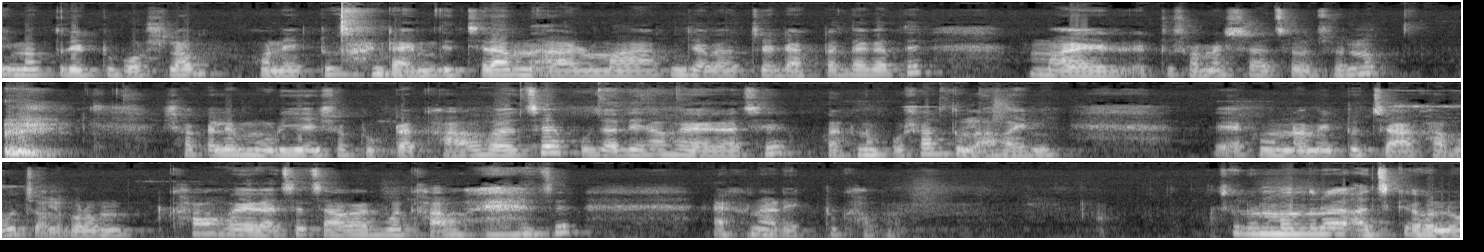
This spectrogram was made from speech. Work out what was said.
এইমাত্র একটু বসলাম। ফোনে একটু টাইম দিচ্ছিলাম। আর মা এখন যাবে হচ্ছে ডাক্তার দেখাতে। মায়ের একটু সমস্যা আছে ওর জন্য। সকালে মুড়ি এইসব টুকটাক খাওয়া হয়েছে, পূজা দেওয়া হয়ে গেছে। এখনও প্রসাদ তোলা হয়নি। এখন আমি একটু চা খাব। জল গরম খাওয়া হয়ে গেছে চাও একবার খাওয়া হয়ে গেছে। এখন আর একটু খাব। চলুন বন্ধুরা, আজকে হলো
